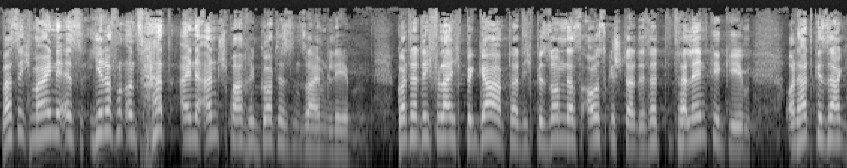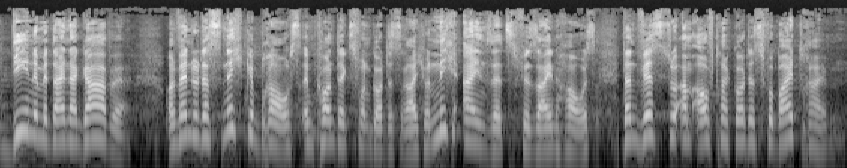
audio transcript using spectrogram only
was ich meine ist, jeder von uns hat eine Ansprache Gottes in seinem Leben. Gott hat dich vielleicht begabt, hat dich besonders ausgestattet, hat dir Talent gegeben und hat gesagt, diene mit deiner Gabe. Und wenn du das nicht gebrauchst im Kontext von Gottes Reich und nicht einsetzt für sein Haus, dann wirst du am Auftrag Gottes vorbeitreiben.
